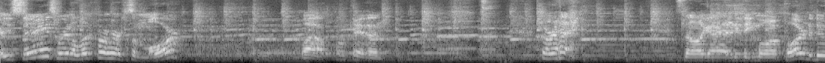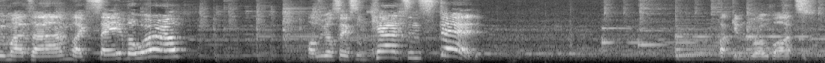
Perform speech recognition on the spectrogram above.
Are you serious? We're gonna look for her some more? Wow. Okay then. All right. It's not like I had anything more important to do with my time, like save the world. I was gonna say some cats instead. Fucking robots.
